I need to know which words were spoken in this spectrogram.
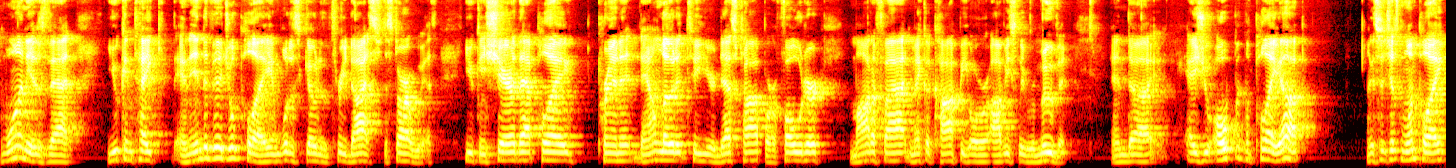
One is that you can take an individual play, and we'll just go to the three dots to start with. You can share that play, print it, download it to your desktop or a folder, modify it, make a copy, or obviously remove it. And uh, as you open the play up, this is just one play.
